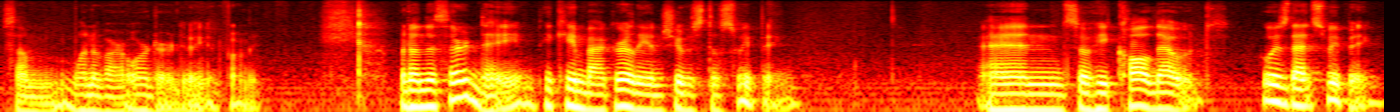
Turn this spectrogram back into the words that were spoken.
some one of our order doing it for me. But on the third day, he came back early and she was still sweeping. And so he called out, who is that sweeping?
